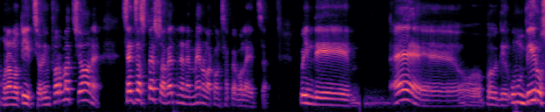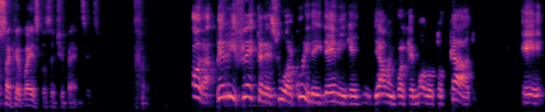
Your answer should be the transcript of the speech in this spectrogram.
una notizia, un'informazione, senza spesso averne nemmeno la consapevolezza. Quindi è un virus anche questo, se ci pensi. Ora, per riflettere su alcuni dei temi che abbiamo in qualche modo toccato, e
